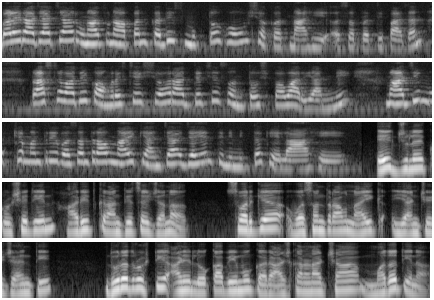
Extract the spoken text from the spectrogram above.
बळीराजाच्या ऋणातून आपण कधीच मुक्त होऊ शकत नाही असं प्रतिपादन राष्ट्रवादी काँग्रेसचे शहराध्यक्ष संतोष पवार यांनी माजी मुख्यमंत्री वसंतराव नाईक यांच्या जयंतीनिमित्त केला आहे. एक जुलै कृषी दिन हरित क्रांतीचे जनक स्वर्गीय वसंतराव नाईक यांची जयंती दूरदृष्टी आणि लोकाभिमुख राजकारणाच्या मदतीनं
